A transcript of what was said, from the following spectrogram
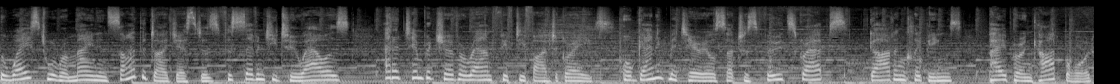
The waste will remain inside the digesters for 72 hours at a temperature of around 55 degrees. Organic materials such as food scraps, garden clippings, paper and cardboard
